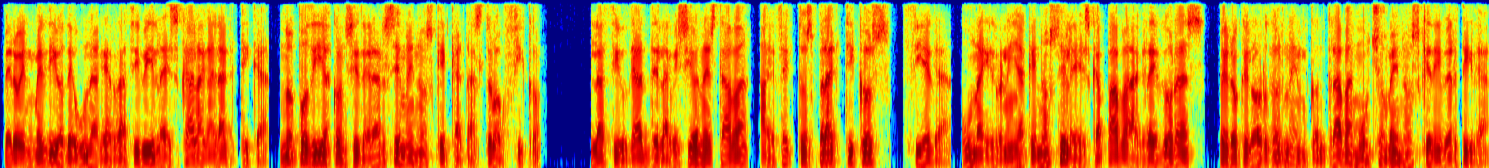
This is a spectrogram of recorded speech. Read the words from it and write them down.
pero en medio de una guerra civil a escala galáctica, no podía considerarse menos que catastrófico. La ciudad de la visión estaba, a efectos prácticos, ciega, una ironía que no se le escapaba a Gregoras, pero que Lord Orne encontraba mucho menos que divertida.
